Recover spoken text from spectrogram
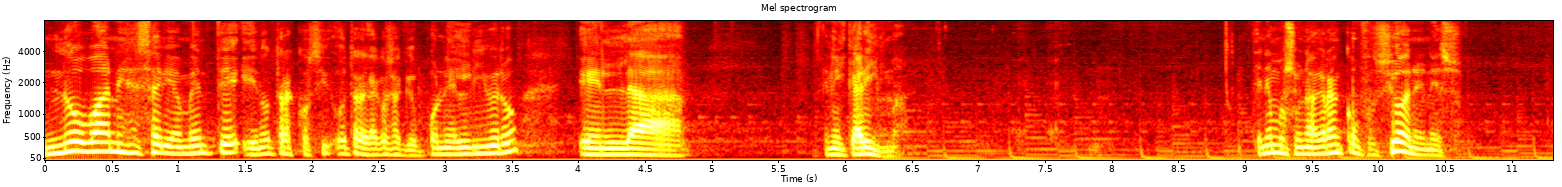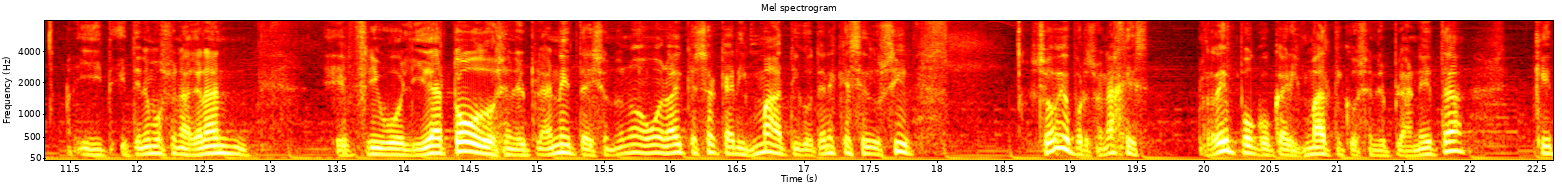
no va necesariamente en otras cosi- otra de las cosas que pone el libro, en, la, en el carisma. Tenemos una gran confusión en eso. Y, tenemos una gran eh, frivolidad todos en el planeta diciendo, no, bueno, hay que ser carismático, tenés que seducir. Yo veo personajes re poco carismáticos en el planeta que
